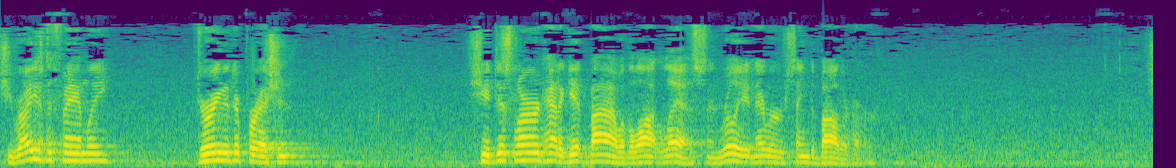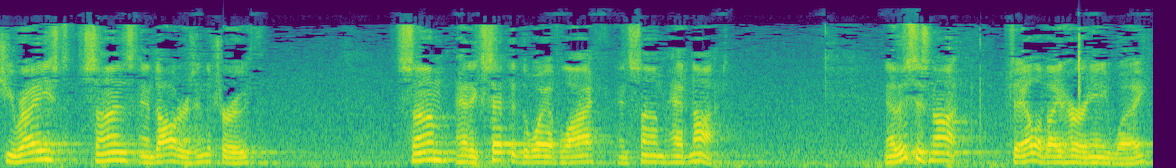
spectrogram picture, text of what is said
She raised a family during the Depression. She had just learned how to get by with a lot less, and really it never seemed to bother her. She raised sons and daughters in the truth. Some had accepted the way of life, and some had not. Now, this is not to elevate her in any way,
